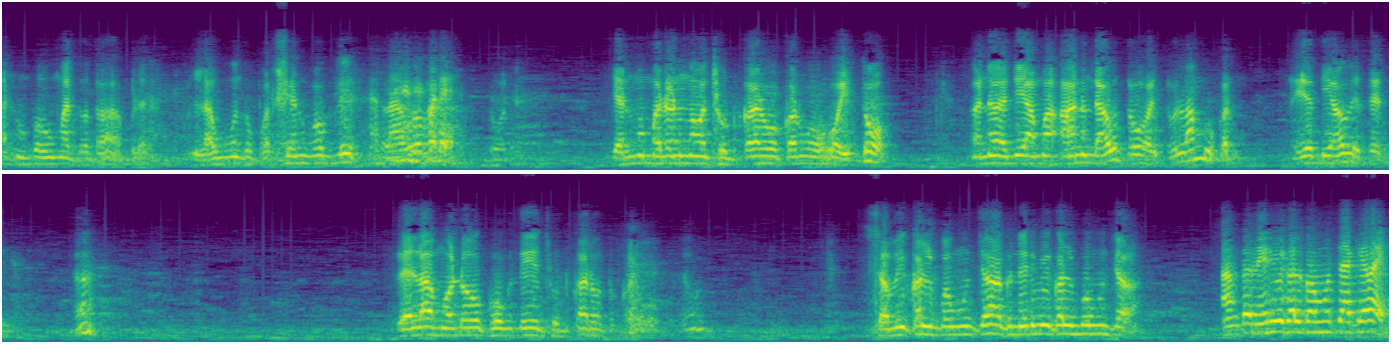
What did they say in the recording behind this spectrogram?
અનુભવમાં તો તો આપણે લાવવું તો પડશે ને કોક દે. લાવવું પડે. જન્મ મરણ નો છુટકારો કરવો હોય તો અને હજી આમાં આનંદ આવતો હોય તો લાંબુ કરવું. યદી આવે તેથી. વેલા મોડો કોક દે છુટકારો તો કરવો. સવિકલ્પ ઊંચા કે નિર્વિકલ્પ ઊંચા? આમ તો નિર્વિકલ્પ ઊંચા કેવાય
